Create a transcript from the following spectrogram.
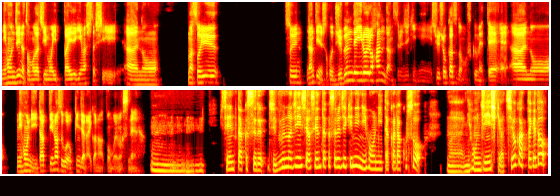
日本人の友達もいっぱいできましたし、あの、まあそういうそういう、なんていうんでしょう、こう自分でいろいろ判断する時期に就職活動も含めて、あの、日本にいたっていうのはすごい大きいんじゃないかなと思いますね。うん。選択する、自分の人生を選択する時期に日本にいたからこそ、まあ、日本人意識は強かったけど、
